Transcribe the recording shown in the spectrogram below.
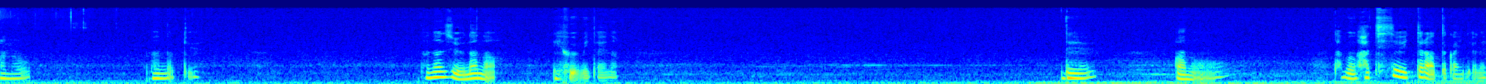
あのなんだっけ？77F みたいな。であの多分80いったらあったかいんだよね。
